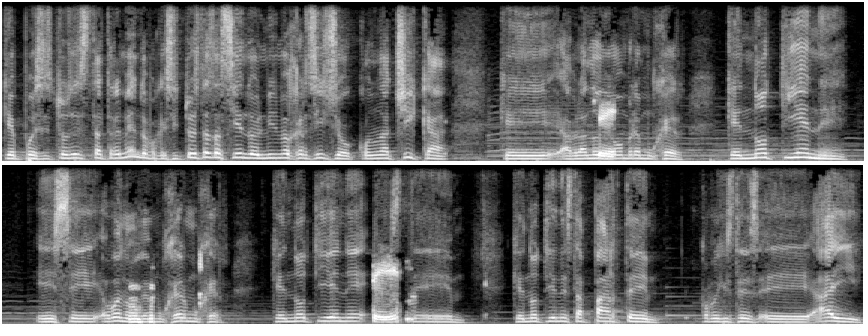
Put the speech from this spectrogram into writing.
que pues entonces está tremendo, porque si tú estás haciendo el mismo ejercicio con una chica que, hablando de hombre-mujer, que no tiene ese, o bueno, de mujer-mujer, que no tiene este, que no tiene esta parte, como dijiste, eh, ay,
